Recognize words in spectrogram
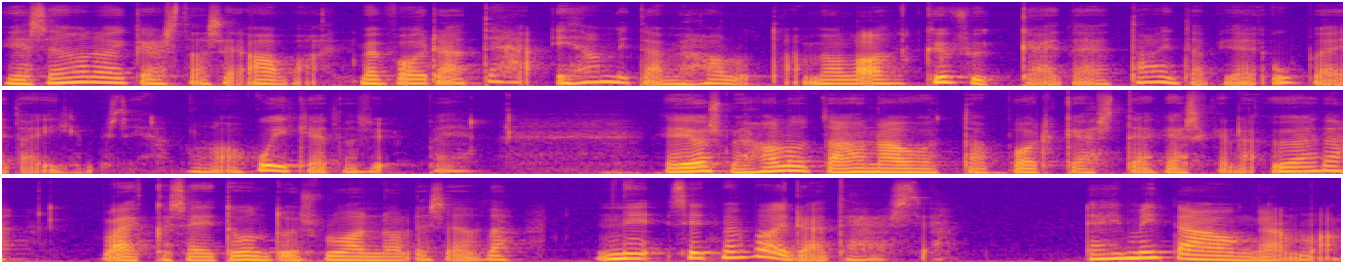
Ja se on oikeastaan se avain. Me voidaan tehdä ihan mitä me halutaan. Me ollaan kyvykkäitä ja taitavia ja upeita ihmisiä. Me ollaan huikeita tyyppejä. Ja jos me halutaan nauhoittaa podcastia keskellä yötä, vaikka se ei tuntuisi luonnolliselta, niin sitten me voidaan tehdä se. Ei mitään ongelmaa.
